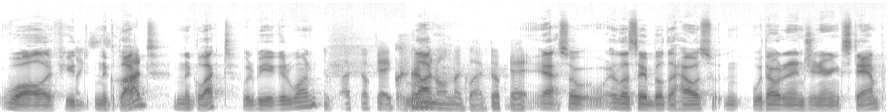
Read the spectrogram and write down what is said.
well, if you like neglect, neglect would be a good one. Neglect. Okay, criminal neglect. Okay. Yeah, so let's say I built a house without an engineering stamp,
